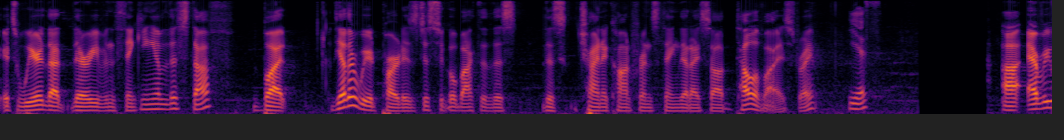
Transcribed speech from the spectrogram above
It's weird that they're even thinking of this stuff. But the other weird part is just to go back to this this China conference thing that I saw televised, right? Yes. Uh, every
